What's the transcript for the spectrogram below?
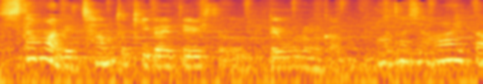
下までちゃんと着替えてる人っておるんかな。私履いた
